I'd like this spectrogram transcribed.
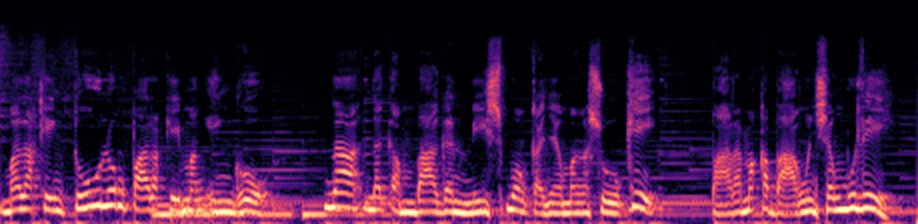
Malaking tulong para kay Mang Ingo na nag-ambagan mismo ang kanyang mga suki para makabangon siyang muli.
